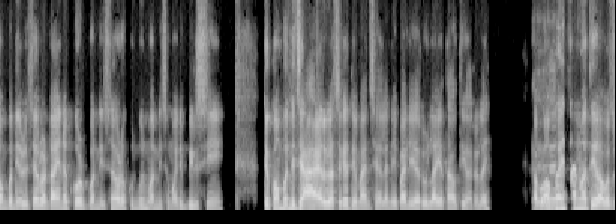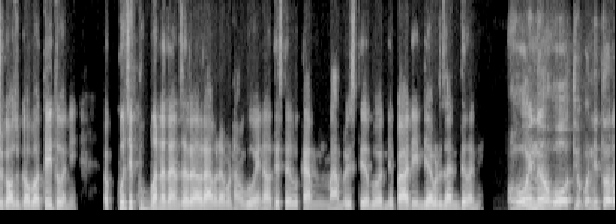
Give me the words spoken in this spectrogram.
कम्पनीहरू छ एउटा डाइनाकोर्प भन्ने छ एउटा कुन कुन भन्ने छ मैले बिर्सेँ। त्यो कम्पनीले चाहिँ हायर गर्छ क्या त्यो मान्छेहरूलाई नेपालीहरूलाई यताउतिहरूलाई। अब अफगानिस्तानमा त्यो हजुरको हजुरको अब त्यही त हो नि। को चाहिँ कुक बन्न जान्छ र राम्रो राम्रो ठाउँको होइन त्यस्तै अब काम हाम्रो यस्तै अब नेपाल इन्डियाबाट जानिदियो नि होइन हो त्यो पनि तर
